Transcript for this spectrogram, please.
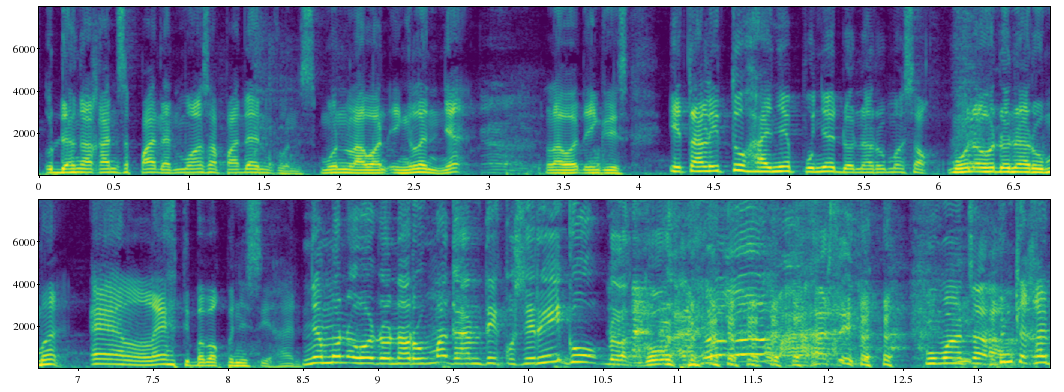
Udah nggak akan sepadan, mau sepadan Kun. Mun lawan England ya, lawan Inggris. Italia itu hanya punya Donnarumma sok. Mun eueuh Donnarumma eleh di babak penyisihan. Nyamun eueuh Donnarumma ganti ku Sirigu belegong. Pasti. Kumaca. Entah kan,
